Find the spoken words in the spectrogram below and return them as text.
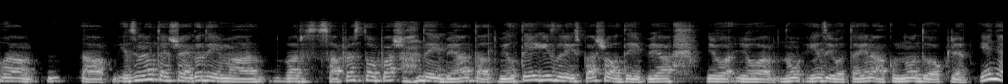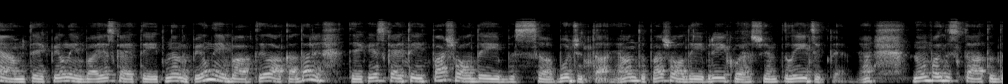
uh, tā iedzinoties šajā gadījumā var saprast to pašvaldību, ja, tādu viltīgi izdarījis pašvaldību, ja, jo, jo nu, iedzīvotāja ienākuma nodokļa ieņēmumi tiek pilnībā ieskaitīti, nu, ne pilnībā, bet lielākā daļa tiek ieskaitīta pašvaldības uh, budžetā ja, un tad pašvaldība rīkojas šiem līdzekļiem. Ja. Nu, faktiski tā tad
